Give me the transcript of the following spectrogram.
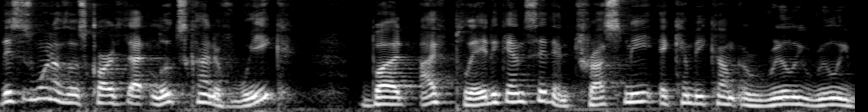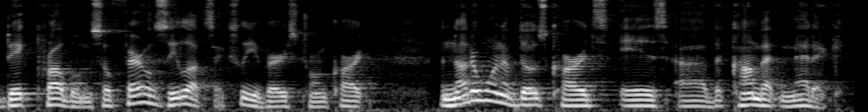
This is one of those cards that looks kind of weak, but I've played against it, and trust me, it can become a really, really big problem. So Feral Zealot's actually a very strong card. Another one of those cards is uh, the Combat Medic.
